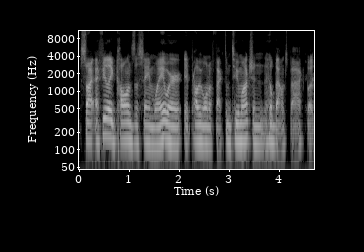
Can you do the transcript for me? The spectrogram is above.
so I, I, feel like Collin's the same way, where it probably won't affect him too much, and he'll bounce back. But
